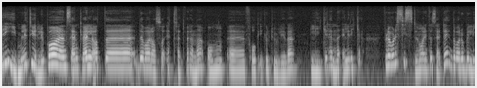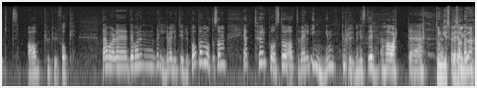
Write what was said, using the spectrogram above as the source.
rimelig tydelig på en sen kveld at uh, det var altså ett fett for henne om uh, folk i kulturlivet liker henne eller ikke. For det var det siste hun var interessert i. Det var å bli likt av kulturfolk. Var det, det, var hun veldig veldig tydelig på, på en måte som jeg tør påstå at vel ingen kulturminister har vært uh, Trond Giske sa ikke det?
